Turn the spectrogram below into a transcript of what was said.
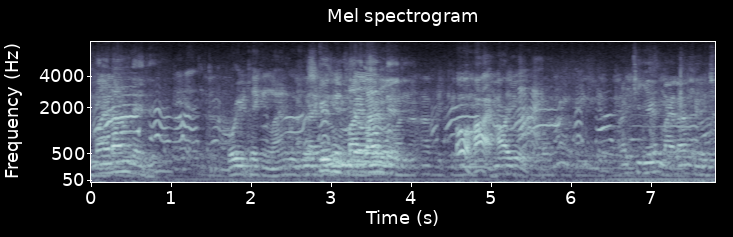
My landlady. Were you taking language? Excuse me, my landlady. Oh, hi, how are you? Aren't you my landlady?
